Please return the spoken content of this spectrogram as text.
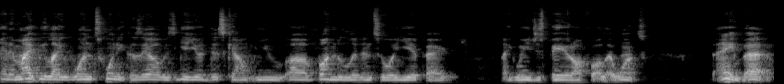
And it might be like 120 because they always give you a discount when you uh, bundle it into a year package. Like when you just pay it off all at once. That ain't bad.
